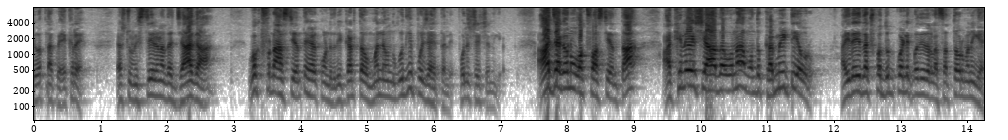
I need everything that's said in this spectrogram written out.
ಐವತ್ನಾಲ್ಕು ಎಕರೆ. ಅಷ್ಟು ವಿಸ್ತೀರ್ಣದ ಜಾಗ ವಕ್ಫ್ನ ಆಸ್ತಿ ಅಂತ ಹೇಳ್ಕೊಂಡಿದ್ರು. ಈ ಕಟ್ತವ್ ಮೊನ್ನೆ ಒಂದು ಗುದ್ಲಿ ಪೂಜೆ ಆಯ್ತಲ್ಲಿ ಪೊಲೀಸ್ ಸ್ಟೇಷನ್ಗೆ. ಆ ಜಾಗನೂ ವಕ್ಫ್ ಆಸ್ತಿ ಅಂತ. ಅಖಿಲೇಶ್ ಯಾದವ್ನ ಒಂದು ಕಮಿಟಿ ಅವರು, ಐದೈದು ಲಕ್ಷ ರೂಪಾಯಿ ದುಡ್ಡು ಕೊಡ್ಲಿಕ್ಕೆ ಬಂದಿದ್ರಲ್ಲ ಸತ್ತವ್ರ ಮನೆಗೆ.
